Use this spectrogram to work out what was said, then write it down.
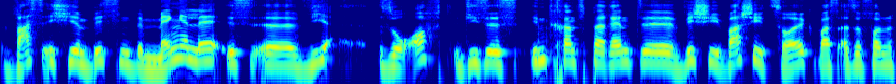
Was ich hier ein bisschen bemängele, ist äh, wie so oft dieses intransparente Wischi-Waschi-Zeug, was also von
